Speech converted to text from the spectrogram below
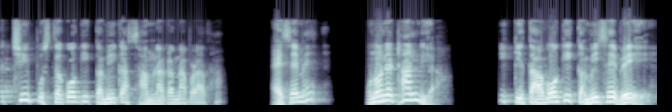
अच्छी पुस्तकों की कमी का सामना करना पड़ा था। ऐसे में उन्होंने ठान लिया कि किताबों की कमी से वे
